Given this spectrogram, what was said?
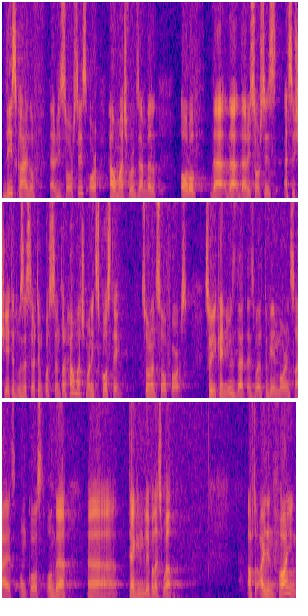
these kind of uh, resources or how much, for example, all of the, the, the resources associated with a certain cost center, how much money it's costing, so on and so forth. So you can use that as well to gain more insights on cost on the uh, tagging level as well. After identifying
